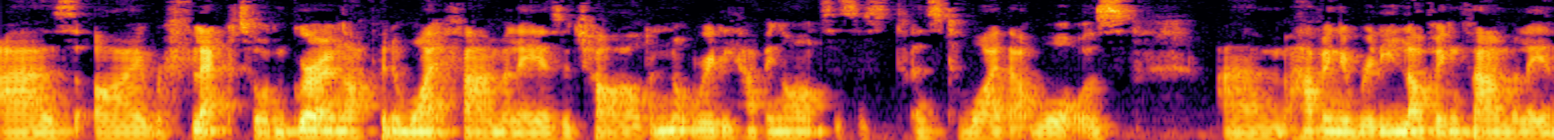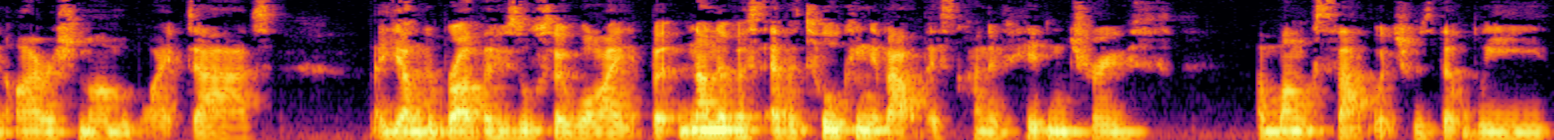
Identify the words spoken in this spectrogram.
as I reflect on growing up in a white family as a child and not really having answers as, as to why that was. Um, having a really loving family, an Irish mum, a white dad, a younger brother who's also white, but none of us ever talking about this kind of hidden truth amongst that, which was that we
